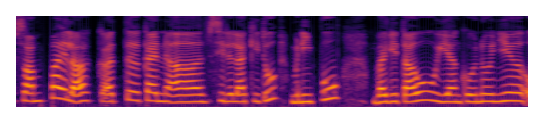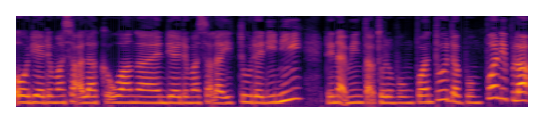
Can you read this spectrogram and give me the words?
sampailah katakan uh, si lelaki tu menipu bagi tahu yang kononnya oh dia ada masalah keuangan dia ada masalah itu dan ini dia nak minta tolong perempuan tu dan perempuan ni pula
